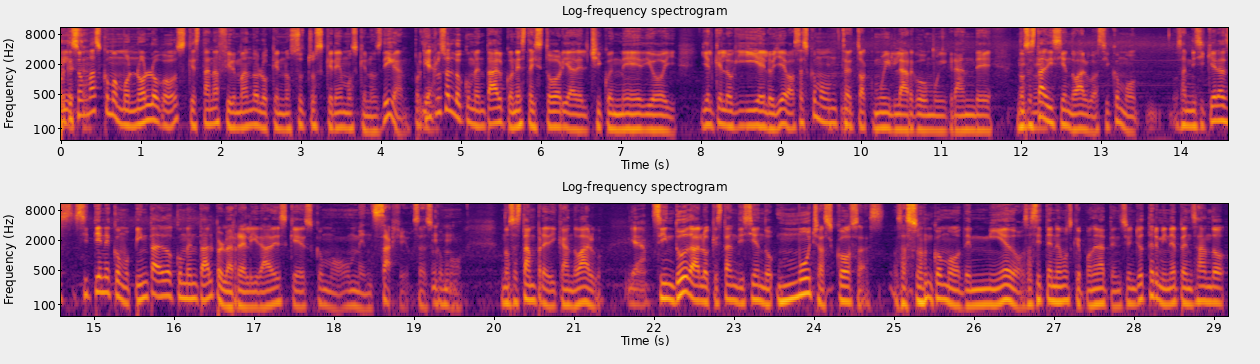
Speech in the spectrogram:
porque son más como monólogos que están afirmando lo que nosotros queremos que nos digan. Porque incluso el documental con esta historia del chico en medio y, el que lo guía y lo lleva, o sea, es como un TED Talk muy largo, muy grande. Nos está diciendo algo, así como, o sea, ni siquiera, sí tiene como pinta de documental, pero la realidad es que es como un mensaje, o sea, es como, nos están predicando algo. Sin duda lo que están diciendo, muchas cosas, o sea, son como de miedo, o sea, sí tenemos que poner atención. Yo terminé pensando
